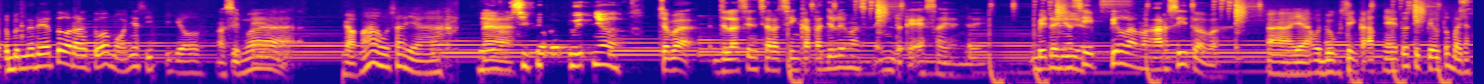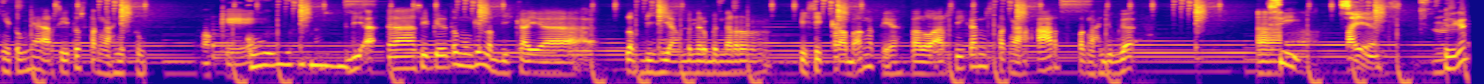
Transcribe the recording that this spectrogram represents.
Sebenarnya tuh orang tua maunya sipil, Nasib cuma ya. nggak mau saya. Nah, Nah. sipil duitnya. Coba jelasin secara singkat aja deh mas. Ini udah kayak esai anjay. Bedanya Iya. sipil sama arsi itu apa? Nah ya untuk singkatnya itu sipil tuh banyak ngitungnya, RC itu setengah hitung. Oke. Oh, Di uh, sipil itu mungkin lebih kayak lebih yang bener-bener fisika banget ya. Kalau RC kan setengah art, setengah juga uh, Si. science. Iya kan?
